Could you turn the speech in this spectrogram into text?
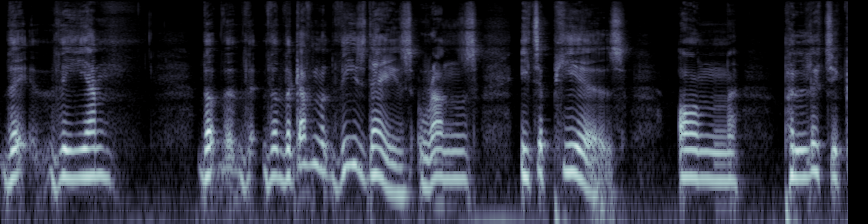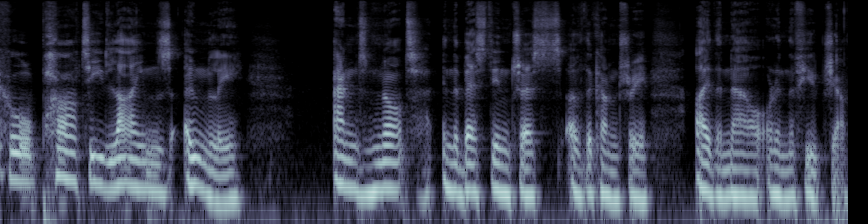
The the um. The, the, the, the government these days runs, it appears, on political party lines only and not in the best interests of the country, either now or in the future.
